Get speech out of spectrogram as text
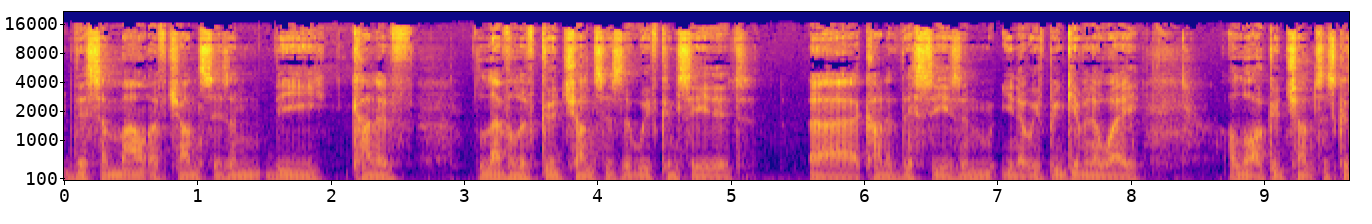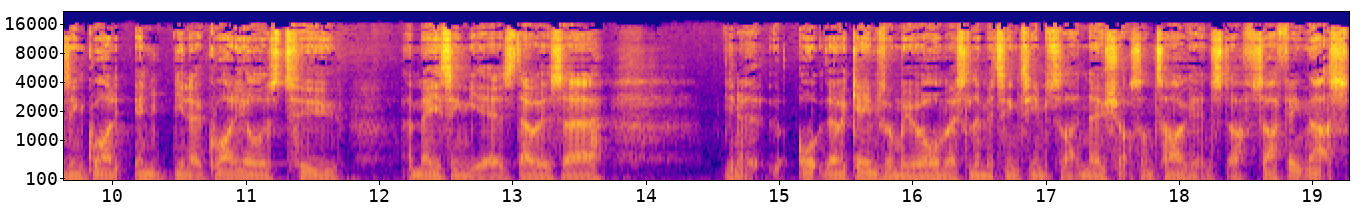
this amount of chances and the kind of level of good chances that we've conceded uh, kind of this season. You know, we've been giving away a lot of good chances because in, Guardi- in you know Guardiola's two amazing years, there was uh, you know there were games when we were almost limiting teams to like no shots on target and stuff. So I think that's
